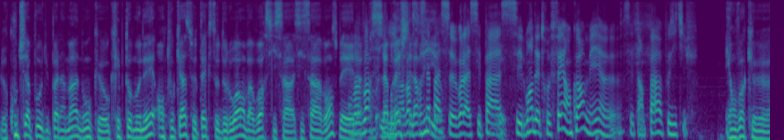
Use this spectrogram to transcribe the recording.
le coup de chapeau du Panama donc aux crypto-monnaies. En tout cas, ce texte de loi, on va voir si ça si ça avance, mais on va la, voir si, la brèche s'élargit. Si ça passe. Voilà, c'est pas c'est loin d'être fait encore, mais c'est un pas positif. Et on voit que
